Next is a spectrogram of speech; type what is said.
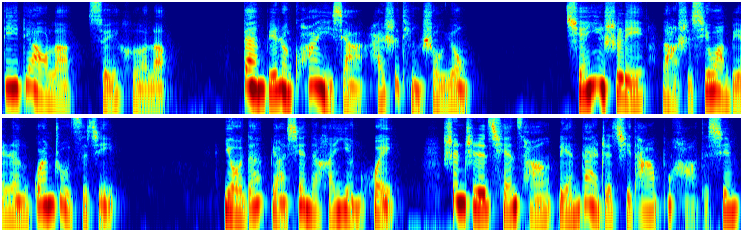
低调了，随和了，但别人夸一下还是挺受用。潜意识里老是希望别人关注自己，有的表现得很隐晦，甚至潜藏连带着其他不好的心。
